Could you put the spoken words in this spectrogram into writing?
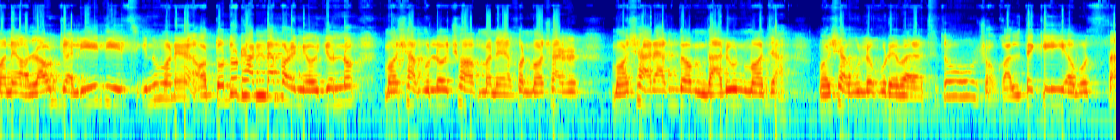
মানে অল আউট জ্বালিয়ে দিয়েছি, কিন্তু মানে অত তো ঠান্ডা পড়েনি, ওই জন্য মশাগুলো সব মানে এখন মশার মশার একদম দারুণ মজা, মশাগুলো ঘুরে বেড়াচ্ছে। তো সকাল থেকে এই অবস্থা।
